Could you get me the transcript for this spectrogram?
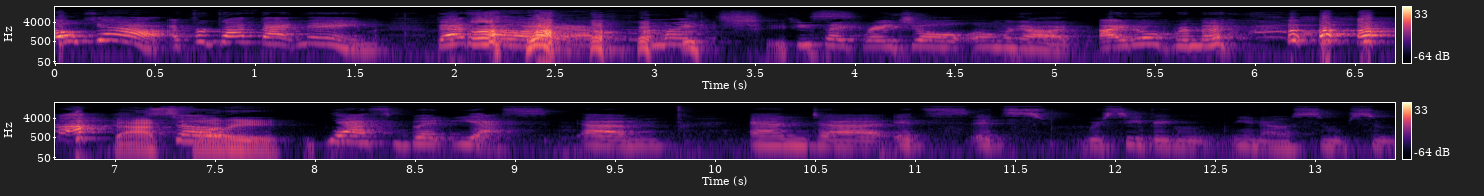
Oh yeah, I forgot that name. That's how I am. I'm like, Jeez. she's like Rachel. Oh my God, I don't remember. That's So, funny. Yes, but yes, um, and uh, it's it's receiving you know some some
